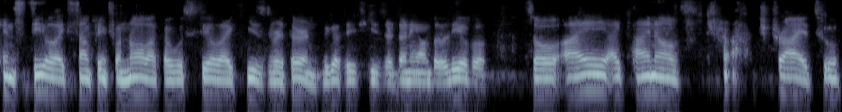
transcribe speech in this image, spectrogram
can steal like something from Novak, I would steal like his return because he's returning unbelievable. So I, I kind of try, try to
